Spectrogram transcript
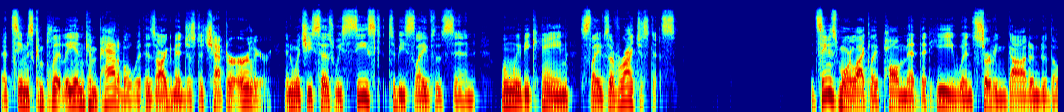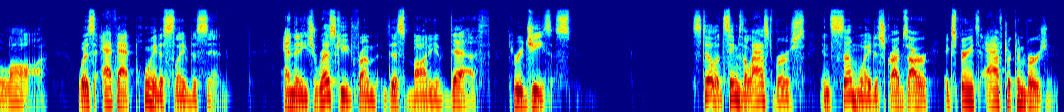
That seems completely incompatible with his argument just a chapter earlier, in which he says we ceased to be slaves of sin when we became slaves of righteousness. It seems more likely Paul meant that he, when serving God under the law, was at that point a slave to sin, and that he's rescued from this body of death through Jesus. Still, it seems the last verse in some way describes our experience after conversion.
